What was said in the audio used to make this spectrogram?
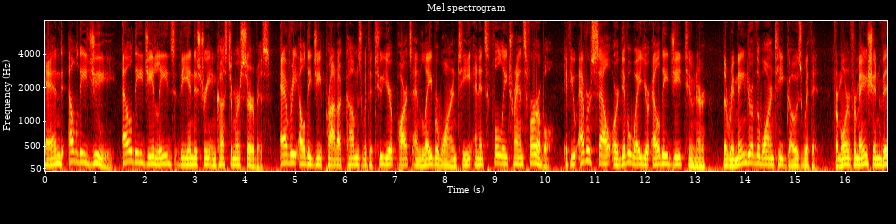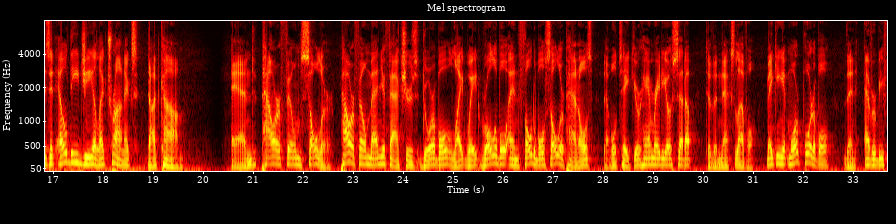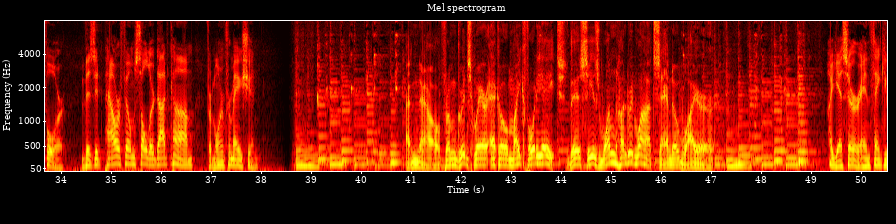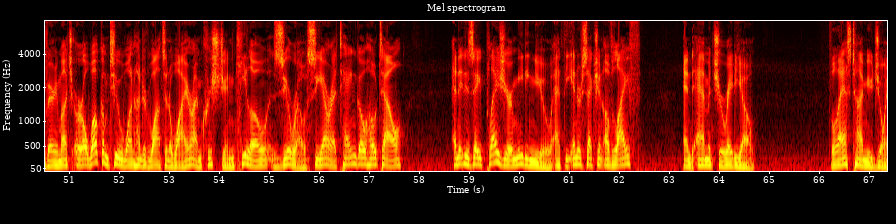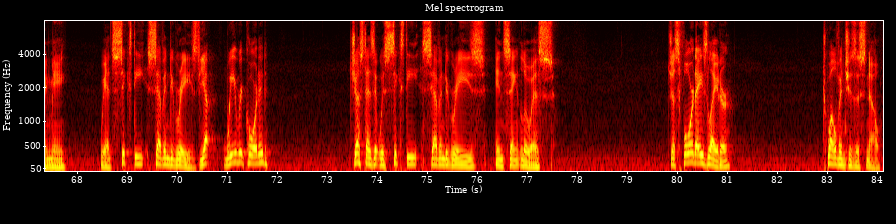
And LDG. LDG leads the industry in customer service. Every LDG product comes with a two year parts and labor warranty, and it's fully transferable. If you ever sell or give away your LDG tuner, the remainder of the warranty goes with it. For more information, visit ldgelectronics.com. And PowerFilm Solar. PowerFilm manufactures durable, lightweight, rollable, and foldable solar panels that will take your ham radio setup to the next level, making it more portable than ever before. Visit powerfilmsolar.com for more information. And now, from Grid Square Echo Mike 48, this is 100 Watts and a Wire. Uh, yes, sir, and thank you very much, Earl. Welcome to 100 Watts and a Wire. I'm Christian Kilo Zero Sierra Tango Hotel, and it is a pleasure meeting you at the intersection of life and amateur radio. The last time you joined me, we had 67 degrees. Yep, we recorded just as it was 67 degrees in St. Louis. Just four days later, 12 inches of snow.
